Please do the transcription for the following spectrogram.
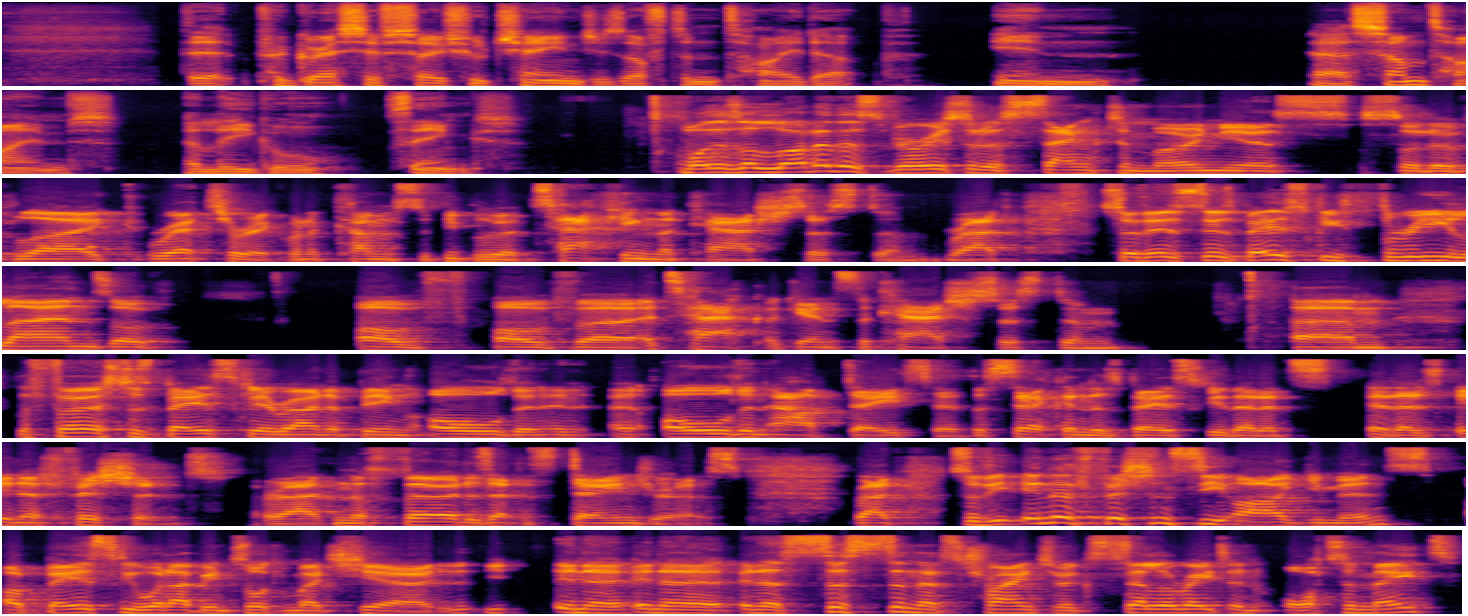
that progressive social change is often tied up in uh, sometimes illegal things well, there's a lot of this very sort of sanctimonious sort of like rhetoric when it comes to people who are attacking the cash system, right? So there's there's basically three lands of of of uh, attack against the cash system. Um, the first is basically around it being old and, and, old and outdated. The second is basically that it's that it's inefficient, right? And the third is that it's dangerous, right? So the inefficiency arguments are basically what I've been talking about here. In a in a in a system that's trying to accelerate and automate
